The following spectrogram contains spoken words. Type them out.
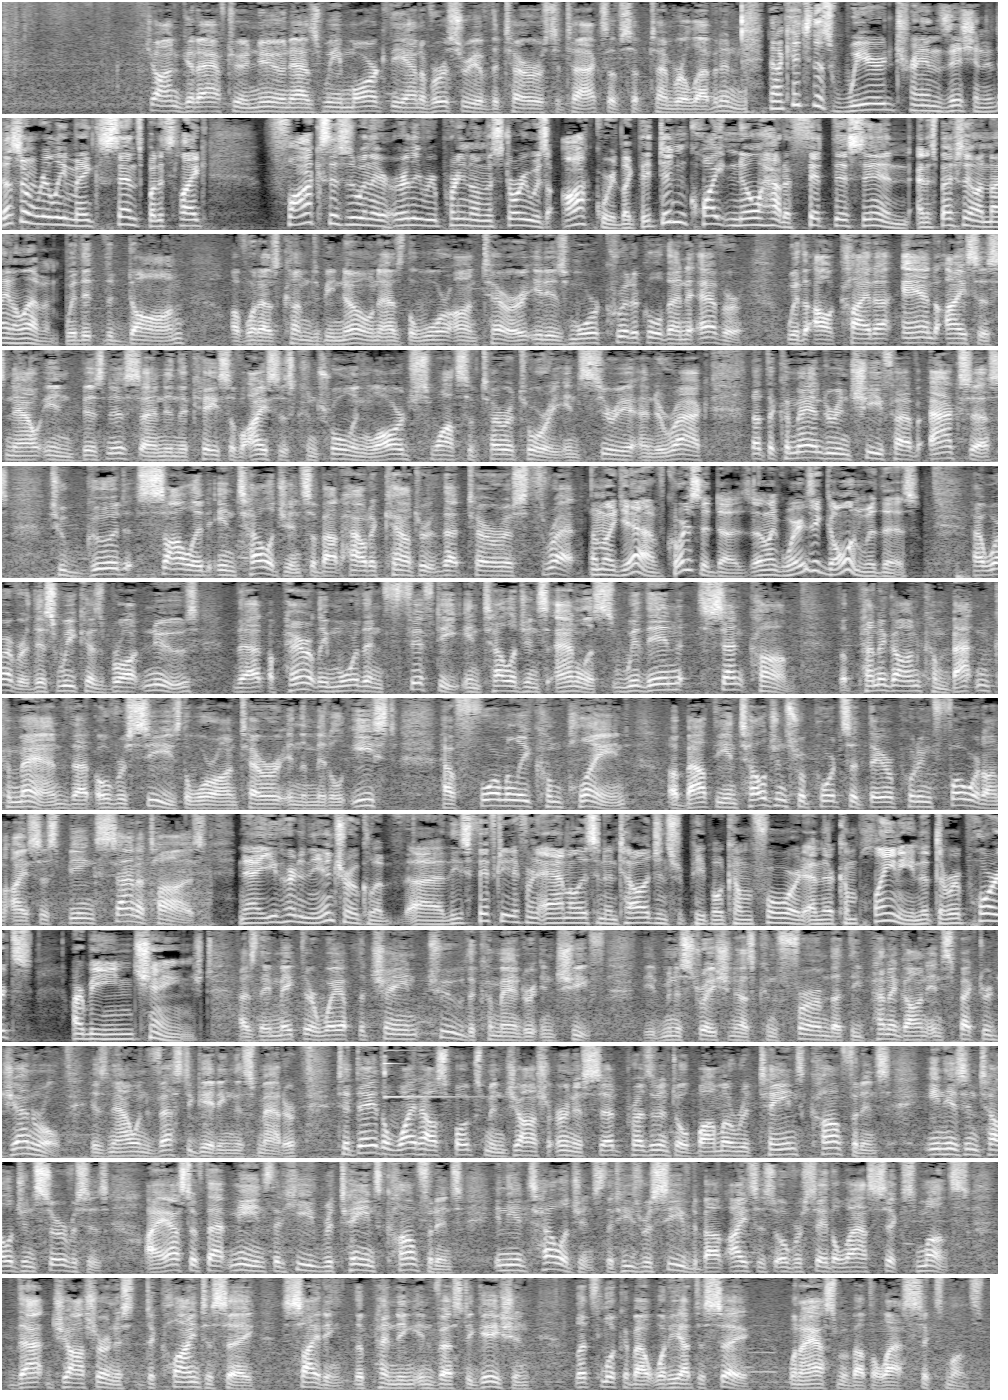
John, good afternoon. As we mark the anniversary of the terrorist attacks of September 11, and now catch this weird transition. It doesn't really make sense, but it's like Fox, this is when they were early reporting on the story, was awkward. Like they didn't quite know how to fit this in, and especially on 9 11. With it, the dawn of what has come to be known as the War on Terror, it is more critical than ever, with Al Qaeda and ISIS now in business, and in the case of ISIS controlling large swaths of territory in Syria and Iraq, that the commander in chief have access to good, solid intelligence about how to counter that terrorist threat. I'm like, yeah, of course it does. And like, where's he going with this? However, this week has brought news that apparently more than 50 intelligence analysts within CENTCOM the Pentagon Combatant Command that oversees the war on terror in the Middle East, have formally complained about the intelligence reports that they are putting forward on ISIS being sanitized. Now, you heard in the intro clip, uh, these 50 different analysts and intelligence people come forward and they're complaining that the reports are being changed. As they make their way up the chain to the commander in chief, the administration has confirmed that the Pentagon inspector general is now investigating this matter. Today, the White House spokesman Josh Earnest said President Obama retains confidence in his intelligence services. I asked if that means that he retains confidence in the intelligence that he's received about ISIS over, say, the last six months. That Josh Earnest declined to say, citing the pending investigation. Let's look about what he had to say when I asked him about the last six months.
